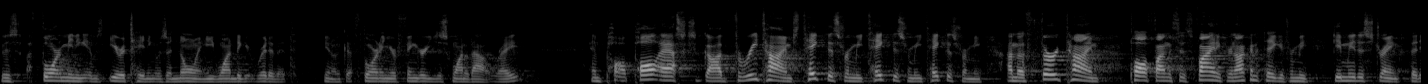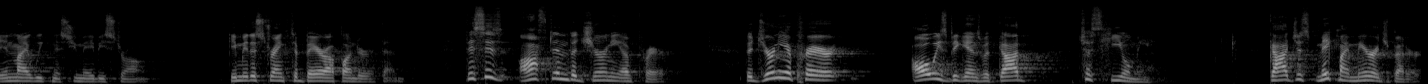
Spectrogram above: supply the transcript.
It was a thorn meaning it was irritating, it was annoying, he wanted to get rid of it you know, got a thorn in your finger, you just want it out, right? And Paul, Paul asks God three times, Take this from me, take this from me, take this from me. On the third time, Paul finally says, Fine, if you're not going to take it from me, give me the strength that in my weakness you may be strong. Give me the strength to bear up under it then. This is often the journey of prayer. The journey of prayer always begins with God, just heal me. God, just make my marriage better.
